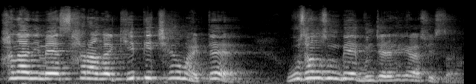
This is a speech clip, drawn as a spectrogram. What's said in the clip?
하나님의 사랑을 깊이 체험할 때 우상숭배의 문제를 해결할 수 있어요.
